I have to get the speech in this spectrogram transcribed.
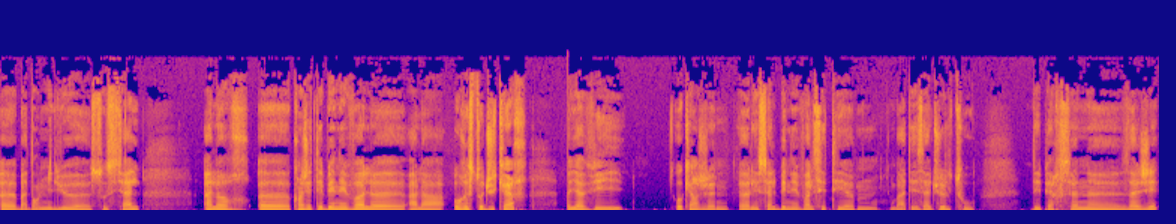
bah, dans le milieu social. Alors, euh, quand j'étais bénévole euh, au Resto du Cœur, il y avait aucun jeune. Euh, les seuls bénévoles, c'était bah, des adultes ou des personnes âgées.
